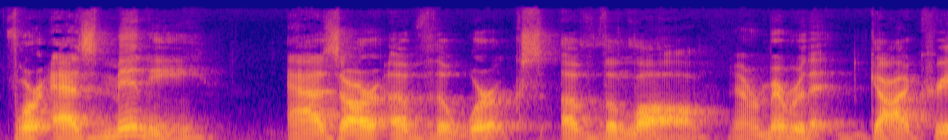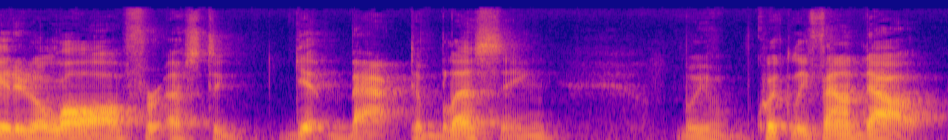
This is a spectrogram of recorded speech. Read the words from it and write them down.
For as many as are of the works of the law. Now remember that God created a law for us to get back to blessing. We quickly found out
